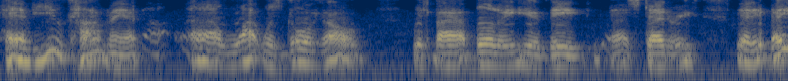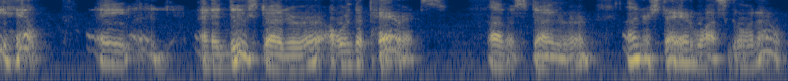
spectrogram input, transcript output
have you comment uh, what was going on with my bullying and being uh, stuttering, that it may help a, a new stutterer or the parents of a stutterer understand what's going on.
